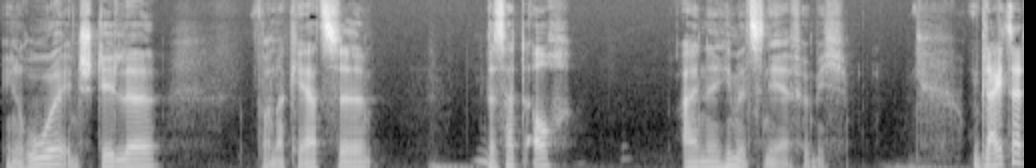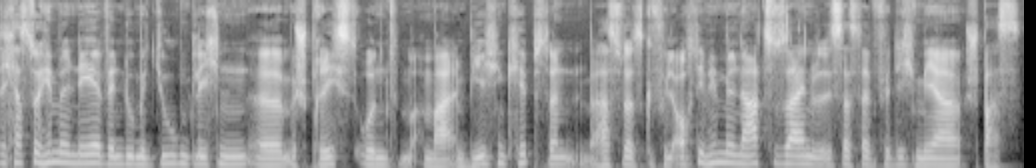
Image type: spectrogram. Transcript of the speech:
In Ruhe, in Stille, von einer Kerze. Das hat auch eine Himmelsnähe für mich. Und gleichzeitig hast du Himmelnähe, wenn du mit Jugendlichen äh, sprichst und mal ein Bierchen kippst, dann hast du das Gefühl, auch dem Himmel nah zu sein oder ist das dann für dich mehr Spaß?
